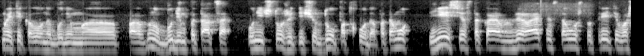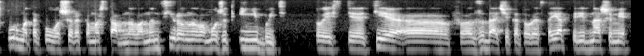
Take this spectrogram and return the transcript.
мы эти колонны будем, ну, будем пытаться уничтожить еще до подхода. Потому есть сейчас такая вероятность того, что третьего штурма такого широкомасштабного, анонсированного может и не быть. То есть э, те э, задачи, которые стоят перед нашими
